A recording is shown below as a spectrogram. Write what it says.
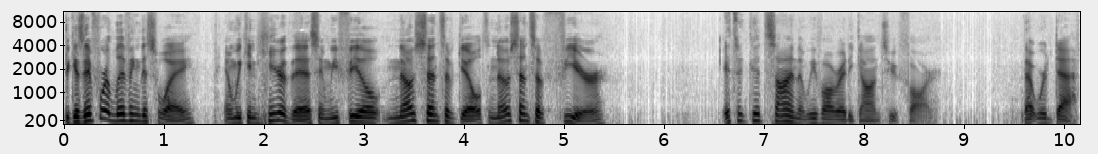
Because if we're living this way and we can hear this and we feel no sense of guilt, no sense of fear, it's a good sign that we've already gone too far, that we're deaf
